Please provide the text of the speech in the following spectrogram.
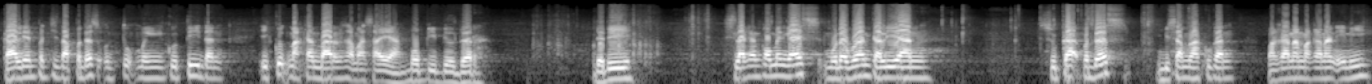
kalian pencinta pedas untuk mengikuti dan ikut makan bareng sama saya Bobby Builder. Jadi silahkan komen guys. Mudah-mudahan kalian suka pedas bisa melakukan makanan-makanan ini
